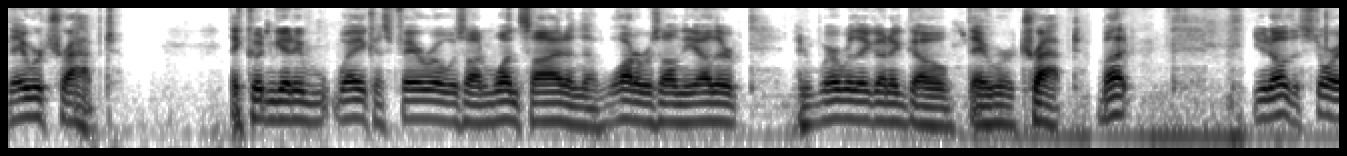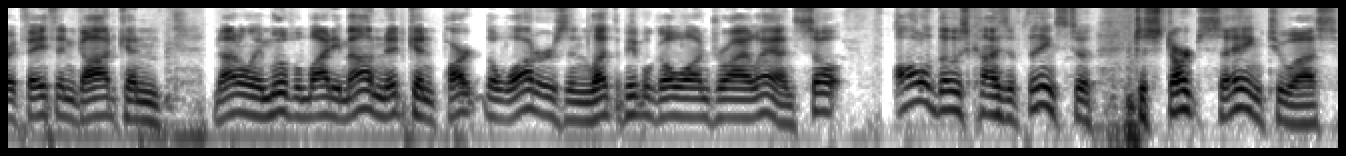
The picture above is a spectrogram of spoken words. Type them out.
they were trapped. They couldn't get away because Pharaoh was on one side and the water was on the other. And where were they going to go? They were trapped. But you know the story. Faith in God can not only move a mighty mountain, it can part the waters and let the people go on dry land. So all of those kinds of things to to start saying to us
